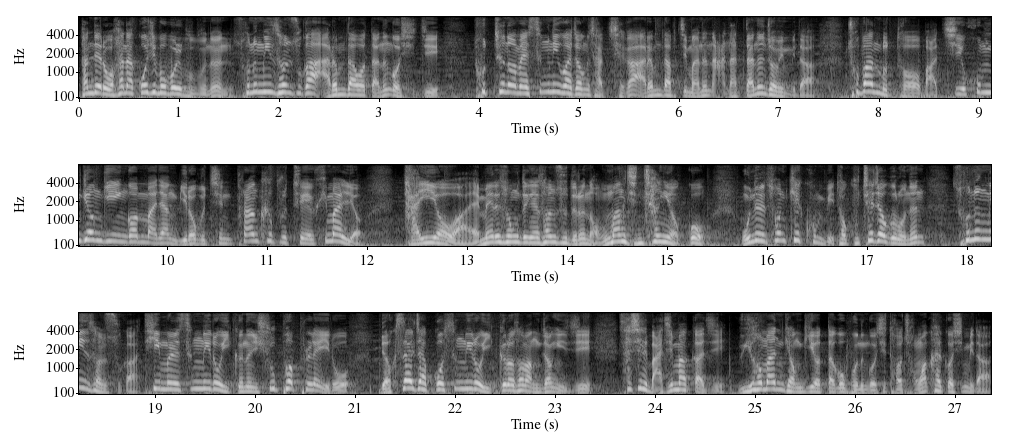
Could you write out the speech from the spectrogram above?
반대로 하나 꼬집어 볼 부분은 손흥민 선수가 아름다웠다는 것이지 토트넘의 승리 과정 자체가 아름답지만은 않았다는 점입니다. 초반부터 마치 홈 경기인 것 마냥 밀어붙인 프랑크푸르트에 휘말려 다이어와 에메르송 등의 선수들은 엉망진창이었고 오늘 손케 콤비 더 구체적으로는 손흥민 선수가 팀을 승리로 이끄는 슈퍼 플레이로 멱살 잡고 승리로 이끌어서 망정이지 사실 마지막까지 위험한 경기였다고 보는 것이 더 정확할 것입니다.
